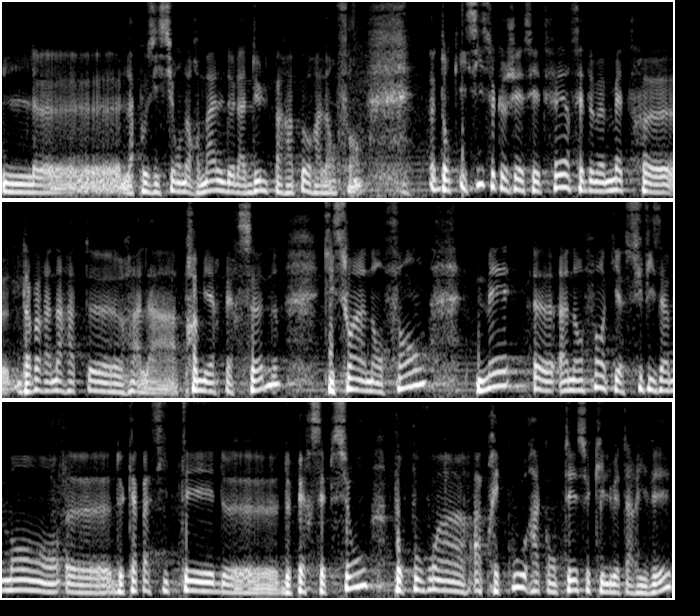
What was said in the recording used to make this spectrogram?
la position normale de l'adulte par rapport à l'enfant. Donc ici, ce que j'ai essayé de faire, c'est de me mettre, d'avoir un narrateur à la première personne, qui soit un enfant, mais un enfant qui a suffisamment euh, de capacité de, perception pour pouvoir, après coup, raconter ce qui lui est arrivé,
